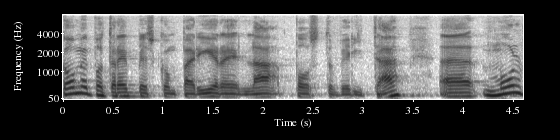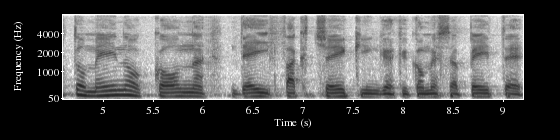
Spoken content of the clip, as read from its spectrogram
come potrebbe scomparire la post-verità? Eh, molto meno con dei fact-checking che come sapete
